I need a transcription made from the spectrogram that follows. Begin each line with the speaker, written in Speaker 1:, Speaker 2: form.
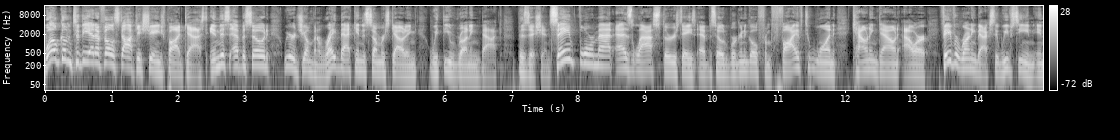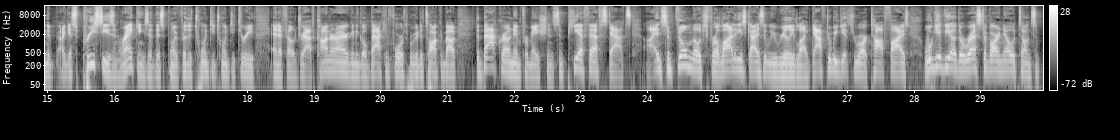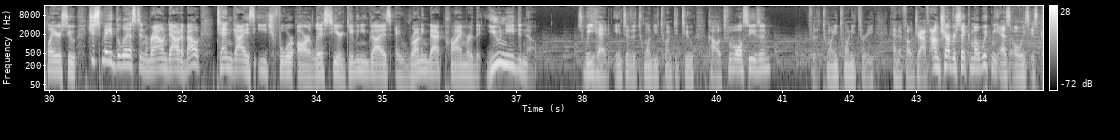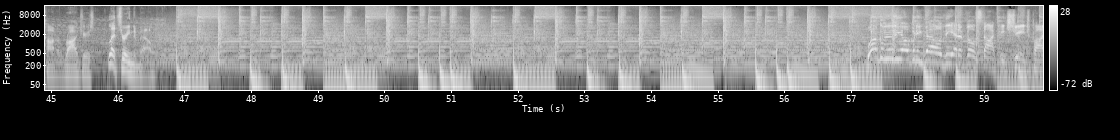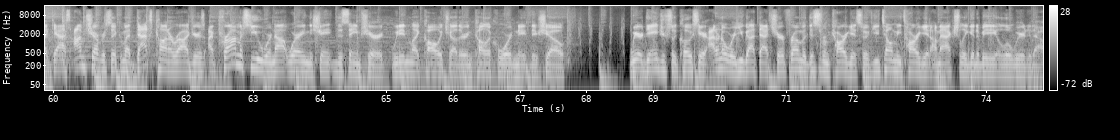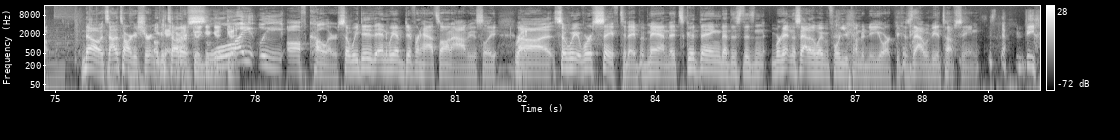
Speaker 1: Welcome to the NFL Stock Exchange podcast. In this episode, we are jumping right back into summer scouting with the running back position. Same format as last Thursday's episode. We're going to go from five to one, counting down our favorite running backs that we've seen in the, I guess, preseason rankings at this point for the 2023 NFL draft. Connor and I are going to go back and forth. We're going to talk about the background information, some PFF stats, uh, and some film notes for a lot of these guys that we really liked. After we get through our top fives, we'll give you the rest of our notes on some players who just made the list and round out about 10 guys each for our list here, giving you guys a running back primer that you need to know as we head into the 2022 college football season for the 2023 NFL Draft. I'm Trevor Sikkema. With me, as always, is Connor Rogers. Let's ring the bell. The NFL Stock Exchange podcast. I'm Trevor Sikkema. That's Connor Rogers. I promise you, we're not wearing the, sh- the same shirt. We didn't like call each other and color coordinate this show. We are dangerously close here. I don't know where you got that shirt from, but this is from Target. So if you tell me Target, I'm actually going to be a little weirded out.
Speaker 2: No, it's not a Target shirt. And
Speaker 1: Okay,
Speaker 2: you can tell
Speaker 1: all
Speaker 2: they're
Speaker 1: right, good, good, good, good.
Speaker 2: slightly off color. So we did, and we have different hats on, obviously.
Speaker 1: Right.
Speaker 2: Uh, so we, we're safe today. But man, it's a good thing that this doesn't. We're getting this out of the way before you come to New York because that would be a tough scene.
Speaker 1: That would be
